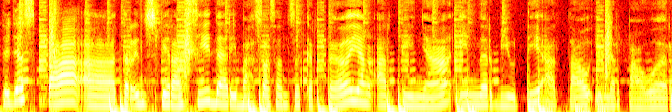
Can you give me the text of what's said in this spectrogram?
Teja Spa uh, terinspirasi dari bahasa Sanskerta yang artinya inner beauty atau inner power.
